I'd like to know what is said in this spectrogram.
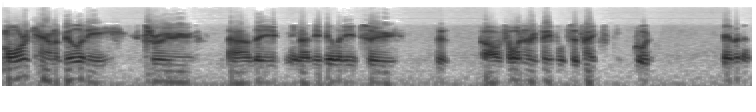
more accountability through uh, the you know the ability to of ordinary people to take evidence.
